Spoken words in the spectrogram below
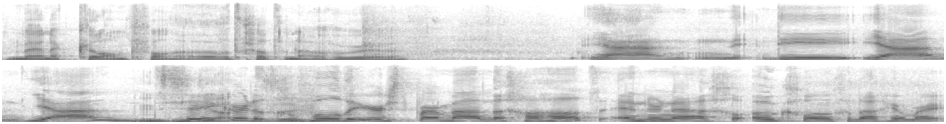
bijna kramp van, oh, wat gaat er nou gebeuren? Ja, die, ja, ja, zeker Ja, dat zeker. gevoel de eerste paar maanden gehad. En daarna ook gewoon gedacht, ja, maar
